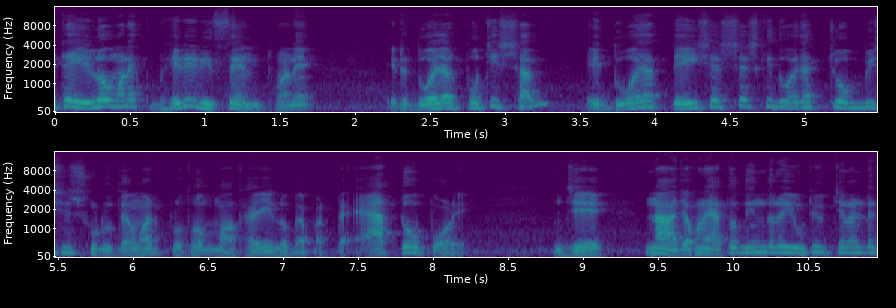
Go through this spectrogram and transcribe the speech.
এটা এলো মানে ভেরি রিসেন্ট মানে এটা দু হাজার পঁচিশ সাল, এই দু হাজার তেইশের শেষ কি দু হাজার চব্বিশের শুরুতে আমার প্রথম মাথায় এলো ব্যাপারটা এত পরে যে, না, যখন এতদিন ধরে ইউটিউব চ্যানেলটা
